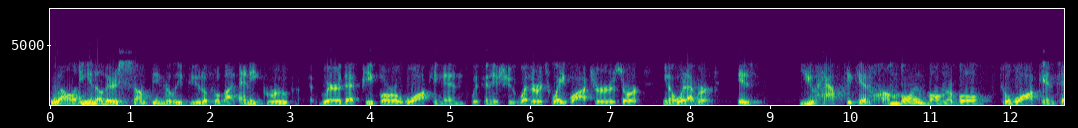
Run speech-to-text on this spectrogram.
Well, you know, there's something really beautiful about any group where that people are walking in with an issue, whether it's Weight Watchers or, you know, whatever, is you have to get humble and vulnerable to walk into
